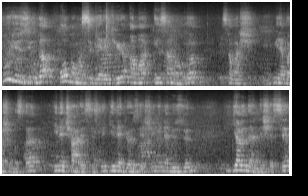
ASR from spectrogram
bu yüzyılda olmaması gerekiyor ama insanoğlu savaş yine başımızda, yine çaresizlik, yine gözyaşı, yine hüzün, yarın endişesi.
